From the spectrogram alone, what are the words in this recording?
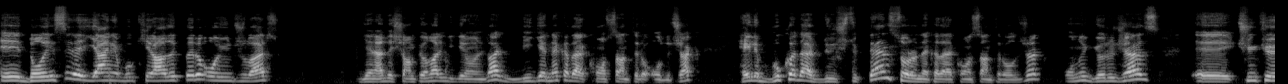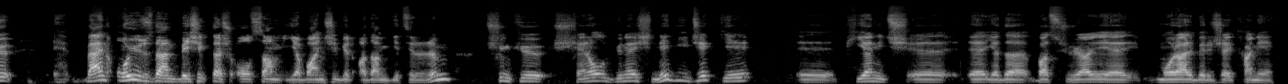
E, dolayısıyla yani bu kiralıkları oyuncular genelde Şampiyonlar Ligi oyuncular lige ne kadar konsantre olacak? Hele bu kadar düştükten sonra ne kadar konsantre olacak onu göreceğiz. E, çünkü ben o yüzden Beşiktaş olsam yabancı bir adam getiririm. Çünkü Şenol Güneş ne diyecek ki e, Pjanic e, e, ya da Batshuayi'ye moral verecek hani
